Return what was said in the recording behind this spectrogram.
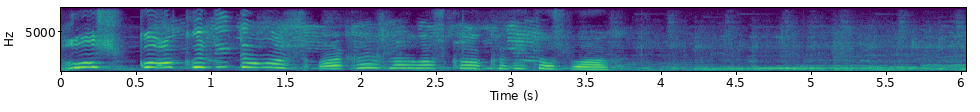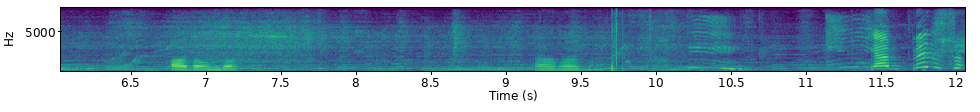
Los Cocoditos! Arkadaşlar Los Cocoditos bak. Adamda. Evet adam. Ya ben sa-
